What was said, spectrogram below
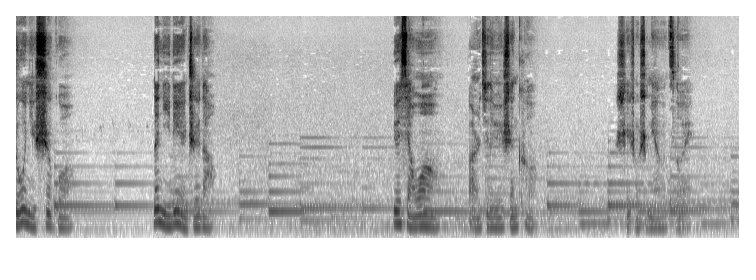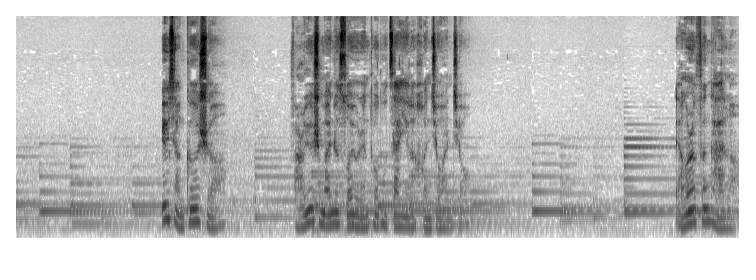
如果你试过，那你一定也知道，越想忘，反而记得越深刻，是一种什么样的滋味？越想割舍，反而越是瞒着所有人偷偷在意了很久很久。两个人分开了，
